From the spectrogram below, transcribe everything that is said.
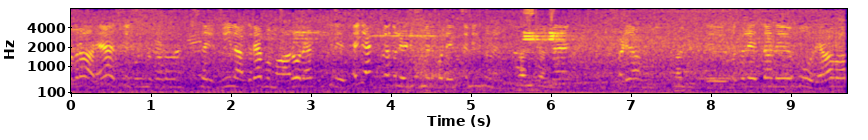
ਘਬਰਾ ਰਿਹਾ ਐਸੀ ਕੋਈ ਮਤਲਬ ਸਹੀ ਨਹੀਂ ਲੱਗ ਰਿਹਾ ਬਿਮਾਰ ਹੋ ਰਿਹਾ ਤੁਸੀਂ ਦੇਖਿਆ ਹੀ ਅੱਜ ਤੱਕ ਲੇਡੀਜ਼ ਮੇਰੇ ਕੋਲ ਦੇਖ ਚਲੀ ਹਾਂਜੀ, ਹਾਂਜੀ। ਮੈਂ ਪੜਿਆ ਹਾਂਜੀ। ਤੇ ਮਤਲਬ ਇਦਾਂ ਦੇ ਹੋ ਰਿਹਾ ਵਾ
